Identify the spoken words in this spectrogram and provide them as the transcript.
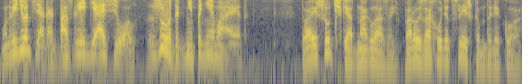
Он ведет себя как последний осел. Жуток не понимает». «Твои шуточки, одноглазый, порой заходят слишком далеко».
